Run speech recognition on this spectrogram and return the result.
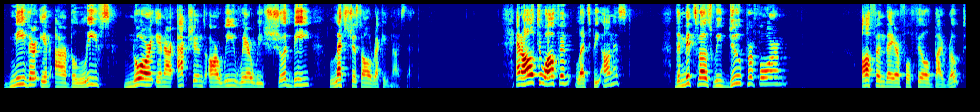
neither in our beliefs nor in our actions are we where we should be. Let's just all recognize that. And all too often, let's be honest, the mitzvahs we do perform, often they are fulfilled by rote,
